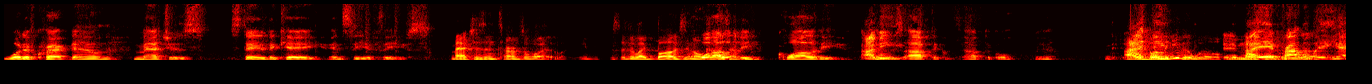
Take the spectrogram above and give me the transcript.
what if Crackdown matches State of Decay and Sea of Thieves? Matches in terms of what? Like what do you mean specific like bugs and all that? Quality, quality. I mean, It's optical, optical. Yeah. I, I think- believe it will. It, I, it probably will. yeah,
